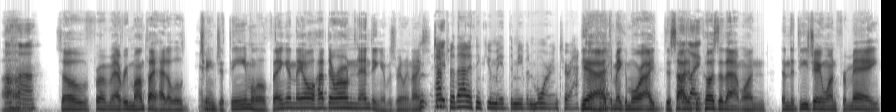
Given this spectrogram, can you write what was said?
Um, Uh-huh. So from every month, I had a little change of theme, a little thing, and they all had their own ending. It was really nice. After that, I think you made them even more interactive. Yeah, I had like- to make it more. I decided like- because of that one. Then the DJ one for May,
